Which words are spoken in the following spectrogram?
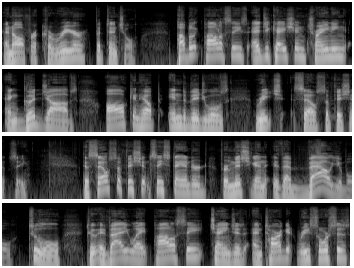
and offer career potential. Public policies, education, training, and good jobs all can help individuals reach self sufficiency. The self sufficiency standard for Michigan is a valuable tool to evaluate policy changes and target resources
